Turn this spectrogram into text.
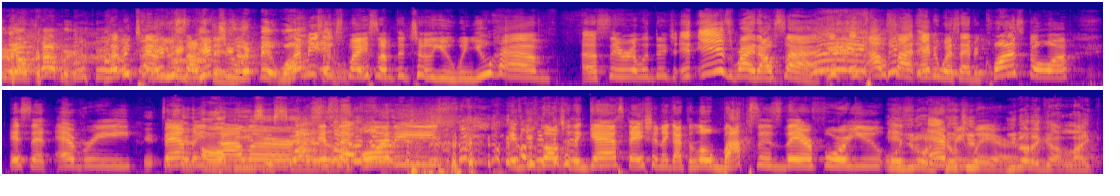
in your cupboard. Let me tell It you can something. get you if it wants Let me to. explain something to you. When you have a cereal addiction, it is right outside. It- it's outside everywhere. It's every corner store. It's at every It- it's at Family Aldi's, Dollar. it's at, It's at Aldi's. if you go to the gas station, they got the little boxes there for you. Oh, It's you know what killed you? You know they got like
